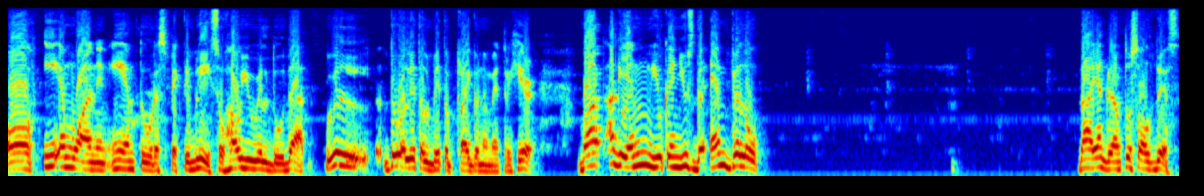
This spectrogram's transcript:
of EM1 and EM2 respectively. So how you will do that? We will do a little bit of trigonometry here. But again, you can use the envelope diagram to solve this.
